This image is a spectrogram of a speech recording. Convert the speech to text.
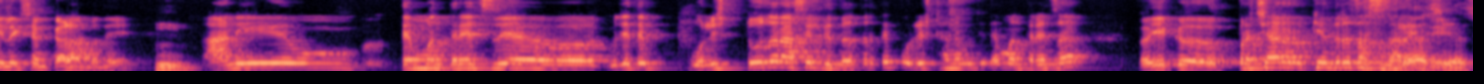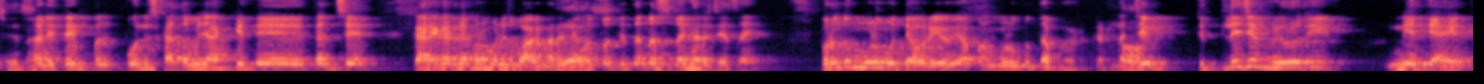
इलेक्शन काळामध्ये. आणि त्या मंत्र्याचे म्हणजे ते पोलीस तो जर असेल तिथं तर ते पोलीस ठाण्यामध्ये त्या मंत्र्याचं एक प्रचार केंद्रच असणार आहे. आणि ते पोलीस खातं म्हणजे अख्खे ते त्यांचे कार्यकर्त्याप्रमाणेच वागणार आहे. तो तिथं नसणं गरजेचं आहे. परंतु मूळ मुद्द्यावर येऊया आपण मूळ मुद्दा भडकटला. हो. जे तिथले जे विरोधी नेते आहेत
